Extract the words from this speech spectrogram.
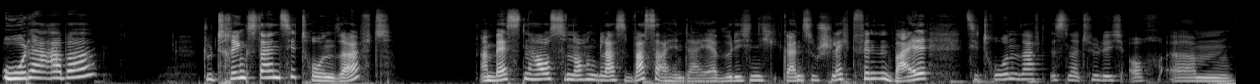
Oder aber du trinkst deinen Zitronensaft am besten haust du noch ein Glas Wasser hinterher, würde ich nicht ganz so schlecht finden, weil Zitronensaft ist natürlich auch ähm,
